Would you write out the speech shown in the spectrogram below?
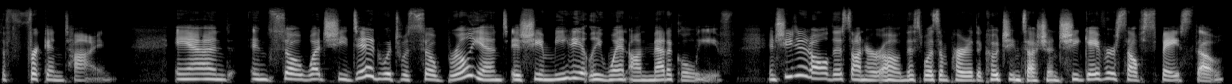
the frickin' time. And and so what she did, which was so brilliant, is she immediately went on medical leave. And she did all this on her own. This wasn't part of the coaching session. She gave herself space though.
